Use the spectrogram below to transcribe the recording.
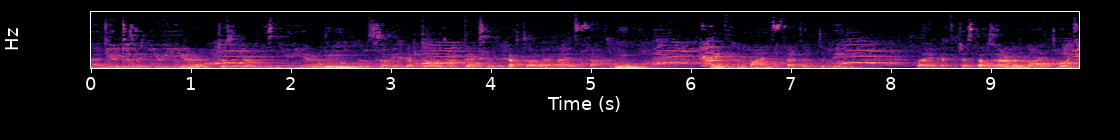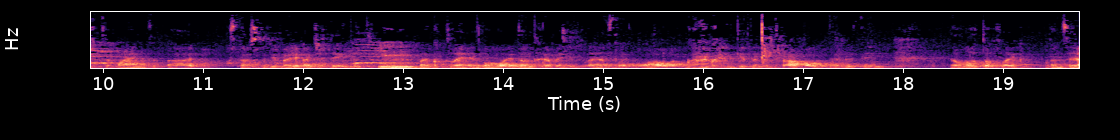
uh, due to the new year, to the Burmese New Year. So we have to order taxis, We have to organize something. And the mind started to be like just observing mind, watching the mind, uh, starts to be very agitated, like planning. Oh, I don't have any plans. Like, wow, I'm gonna get into trouble and everything. A lot of like when the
